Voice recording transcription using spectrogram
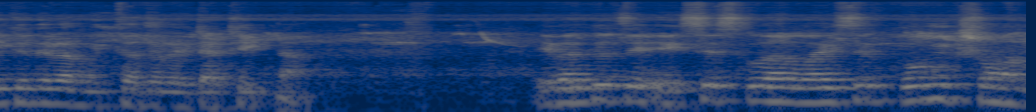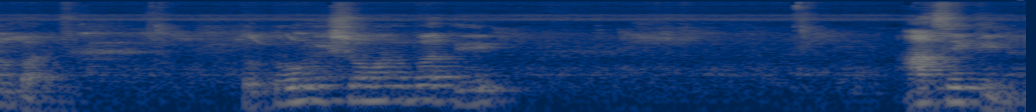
লিখে দিলাম, মিথ্যা চলে, এটা ঠিক না। এবার কি হচ্ছে এক্স স্কোয়ার ওয়াই এর ক্রমিক সমানুপাতি তো ক্রমিক সমানুপাতি আছে কি না?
